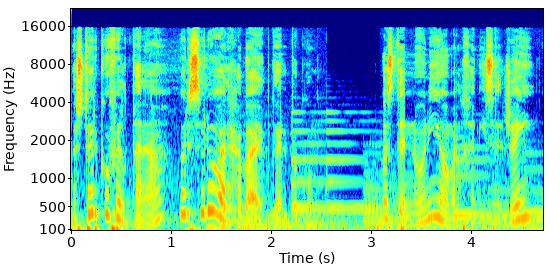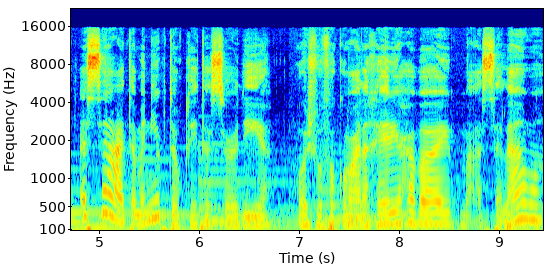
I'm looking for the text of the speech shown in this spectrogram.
اشتركوا في القناة وارسلوها لحبايب قلبكم. واستنوني يوم الخميس الجاي الساعة 8 بتوقيت السعودية. وأشوفكم على خير يا حبايب. مع السلامة.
